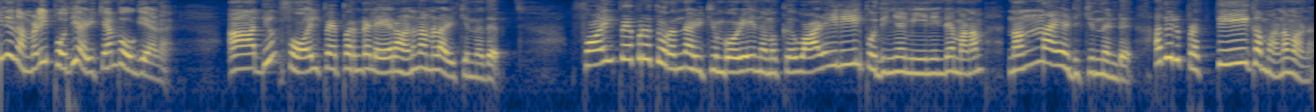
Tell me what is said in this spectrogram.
ഇനി നമ്മൾ ഈ പൊതി അഴിക്കാൻ പോവുകയാണ്. ആദ്യം ഫോയിൽ പേപ്പറിന്റെ ലെയറാണ് നമ്മൾ അഴിക്കുന്നത്. ഫോയിൽ പേപ്പർ തുറന്നഴിക്കുമ്പോഴേ നമുക്ക് വാഴയിലയിൽ പൊതിഞ്ഞ മീനിന്റെ മണം നന്നായി അടിക്കുന്നുണ്ട്. അതൊരു പ്രത്യേക മണമാണ്.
